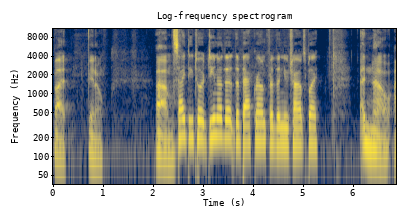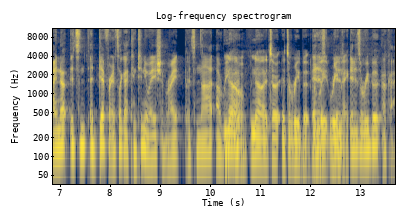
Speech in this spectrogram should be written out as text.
but you know, Side detour. Do you know the the background for the new Child's Play? uh, no, I know it's a different. It's like a continuation, right? It's not a reboot. No, no, it's a it's a reboot, It is- complete it is- remake. It is a reboot. Okay.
